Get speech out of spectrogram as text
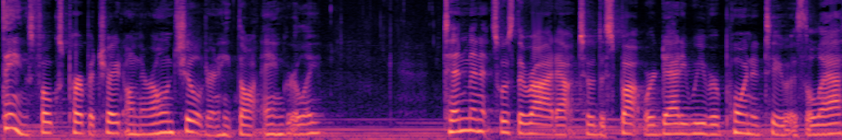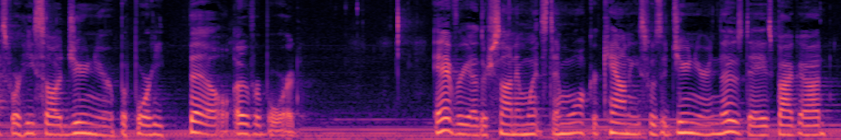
things folks perpetrate on their own children, he thought angrily. Ten minutes was the ride out to the spot where Daddy Weaver pointed to as the last where he saw Junior before he fell overboard. Every other son in Winston Walker counties was a junior in those days, by God.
